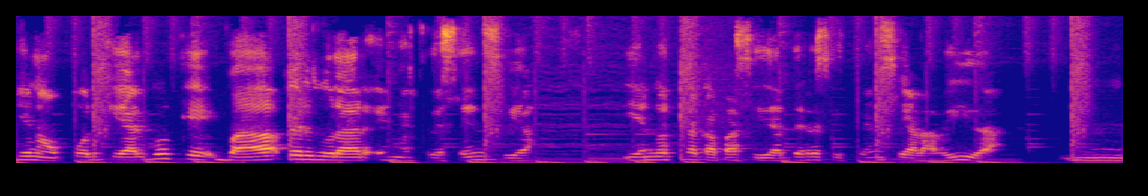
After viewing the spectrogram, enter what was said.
you know, porque algo que va a perdurar en nuestra esencia y en nuestra capacidad de resistencia a la vida. Mm,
